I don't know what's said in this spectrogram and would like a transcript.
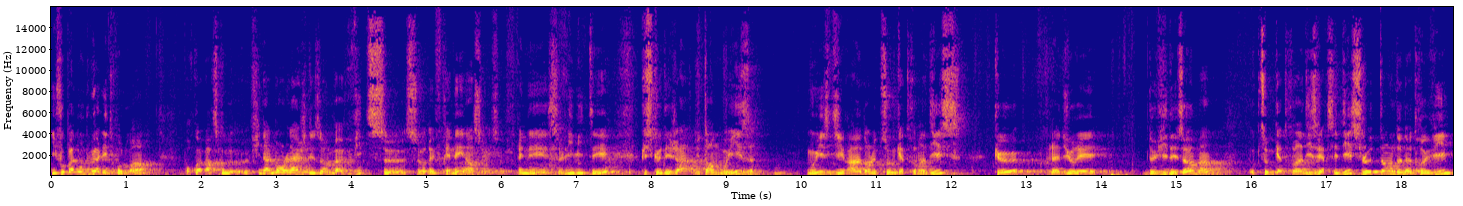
Il ne faut pas non plus aller trop loin. Pourquoi? Parce que finalement l'âge des hommes va vite se, réfréner, hein, se, se freiner, se limiter, puisque déjà du temps de Moïse, Moïse dira dans le psaume 90 que la durée de vie des hommes, hein, au psaume 90, verset 10, le temps de notre vie,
